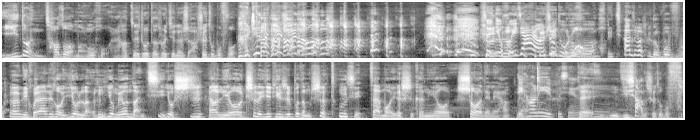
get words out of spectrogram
一顿操作猛如虎，然后最终得出的结论是啊，水土不服。真的是水土不服。所以你回家然后水土不服，回家他妈水土不服。嗯，你回来之后又冷又没有暖气又湿，然后你又吃了一些平时不怎么吃的东西，在某一个时刻你又受了点凉，抵抗力不行。对、你一下子水土不服，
